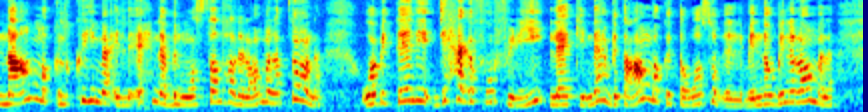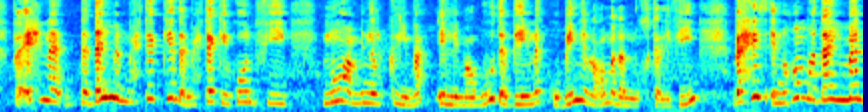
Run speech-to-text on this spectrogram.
نعمق القيمة اللي إحنا بنوصلها للعملاء بتوعنا. وبالتالي دي حاجة for free لكنها بتعمق التواصل اللي بيننا وبين العملاء. فإحنا دايما محتاج كده محتاج يكون في نوع من القيمة اللي موجودة بينك وبين العملاء المختلفين بحيث إن هم دايما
